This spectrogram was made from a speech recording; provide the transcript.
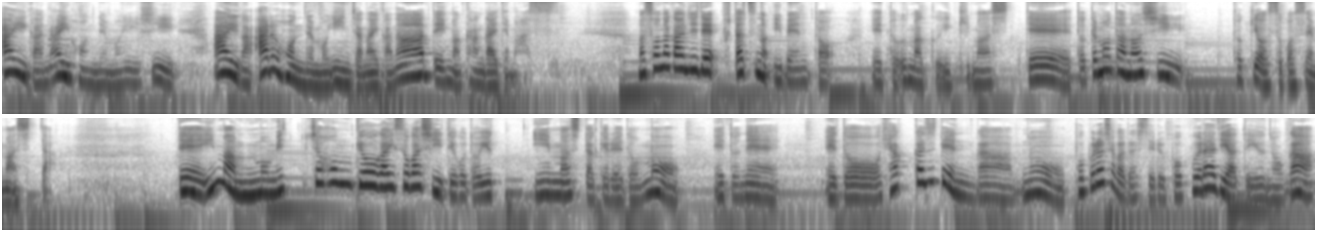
愛がない本でもいいし愛がある本でもいいんじゃないかなって今考えてます。まあそんな感じで2つのイベントえーと、うまくいきましてとても楽しい時を過ごせました。で今もうめっちゃ本業が忙しいということを言いましたけれどもえっ、ー、とねえっ、と百科事典がのポプラ社が出してるポプラディアっていうのが、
